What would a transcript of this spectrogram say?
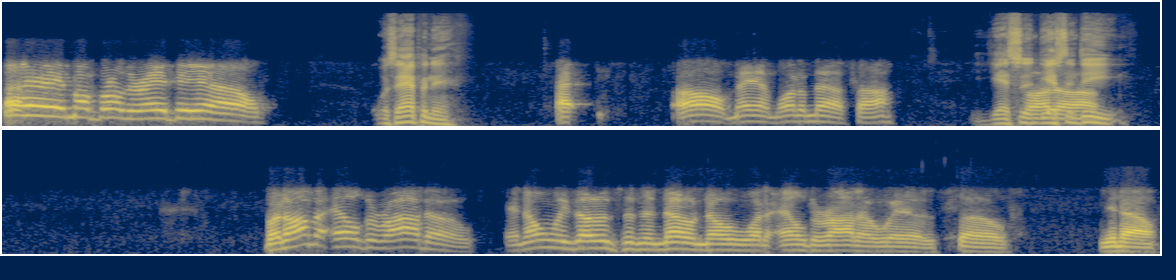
Hey, my brother ABL. What's happening? oh, man, what a mess, huh? Yes, but, yes, uh, indeed. But I'm an El Dorado, and only those in the know know what El Dorado is. So, you know.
